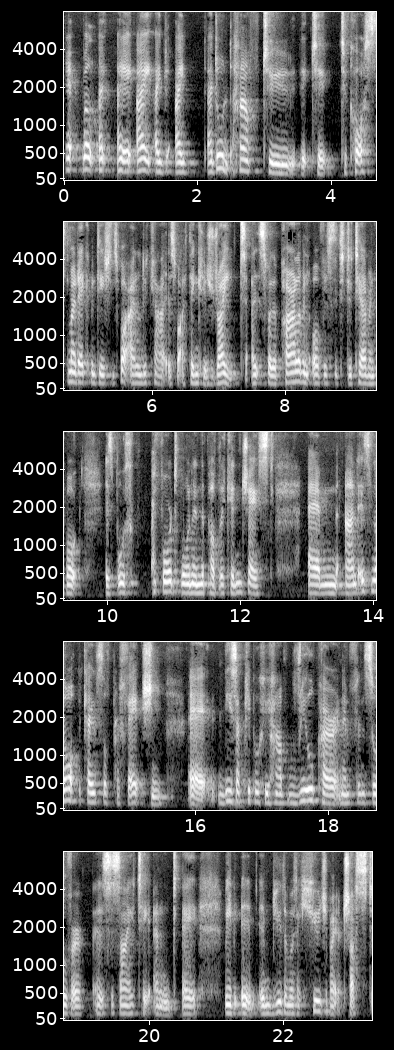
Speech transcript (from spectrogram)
Yeah, well, I, I, I, I I don't have to, to, to cost my recommendations. What I look at is what I think is right. It's for the Parliament, obviously, to determine what is both affordable and in the public interest. Um, and it's not the Council of Perfection. Uh, these are people who have real power and influence over uh, society, and uh, we uh, imbue them with a huge amount of trust.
